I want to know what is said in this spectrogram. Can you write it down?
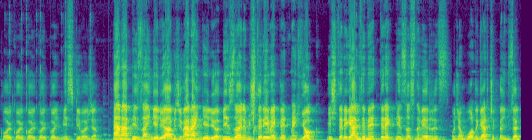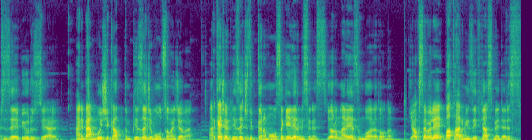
Koy koy koy koy koy mis gibi hocam. Hemen pizzan geliyor abicim hemen geliyor. Bizde öyle müşteriyi bekletmek yok. Müşteri geldi mi direkt pizzasını veririz. Hocam bu arada gerçekten güzel pizza yapıyoruz ya. Hani ben bu işi kaptım. Pizzacı mı olsam acaba? Arkadaşlar pizzacı dükkanım olsa gelir misiniz? Yorumlara yazın bu arada onu. Yoksa böyle batar mıyız, iflas mı ederiz?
